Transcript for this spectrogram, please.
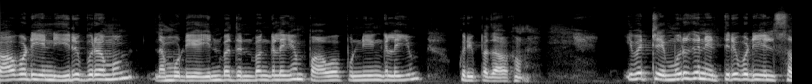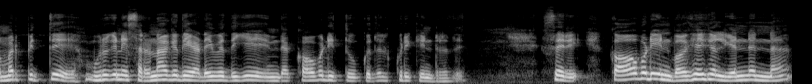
காவடியின் இருபுறமும் நம்முடைய இன்ப துன்பங்களையும் பாவ புண்ணியங்களையும் குறிப்பதாகும். இவற்றை முருகனின் திருவடியில் சமர்ப்பித்து முருகனை சரணாகதி அடைவதையே இந்த காவடி தூக்குதல் குறிக்கின்றது. சரி காவடியின் வகைகள் என்னென்ன?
